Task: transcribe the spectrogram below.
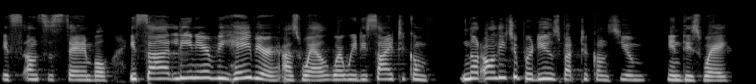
it's unsustainable. It's a linear behavior as well, where we decide to not only to produce, but to consume in this way.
